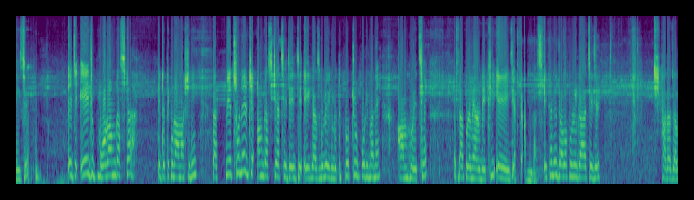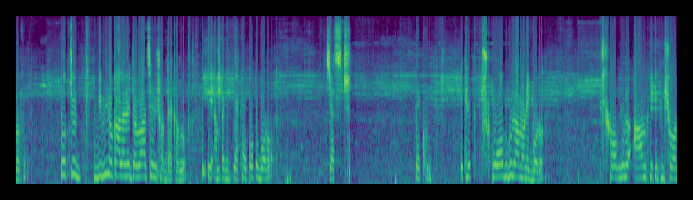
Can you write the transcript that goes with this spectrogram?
এই যে এই যে এই যে বড় আম গাছটা, এটাতে কোনো আম আসেনি। তার পেছনের যে আম গাছটি আছে, যে, এই যে, এই গাছগুলো, এগুলোতে প্রচুর পরিমাণে আম হয়েছে। তারপরে আমি আরও দেখি, এই যে একটা আম গাছ। এখানে জবা ফুল গাছ, এই যে, সাদা জবা ফুল। প্রচুর বিভিন্ন কালারের জবা আছে, আমি সব দেখাবো। এই আমটা আমি দেখাই, কত বড়। জাস্ট দেখুন, এখানে সবগুলো আম অনেক বড়। সবগুলো আম থেকে ভীষণ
